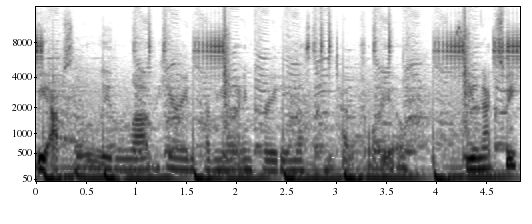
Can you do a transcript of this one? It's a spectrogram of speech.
We absolutely love hearing from you and creating this content for you. See you next week.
